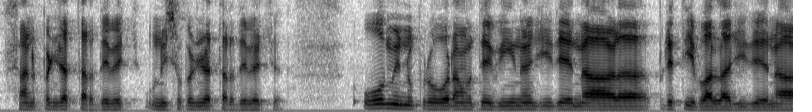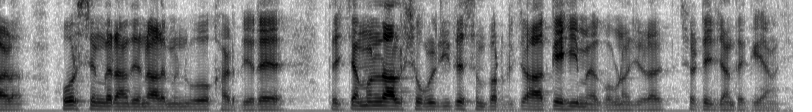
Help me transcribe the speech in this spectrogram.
ਸਨ 75 ਦੇ ਵਿੱਚ 1975 ਦੇ ਵਿੱਚ। ਉਹ ਮੈਨੂੰ ਪ੍ਰੋਗਰਾਮ ਤੇ ਵੀਨਾ ਜੀ ਦੇ ਨਾਲ ਪ੍ਰੀਤੀ ਬਾਲਾ ਜੀ ਦੇ ਨਾਲ ਹੋਰ ਸਿੰਗਰਾਂ ਦੇ ਨਾਲ ਮੈਨੂੰ ਉਹ ਖੜਦੇ ਰਹੇ ਤੇ ਚਮਨ ਲਾਲ ਸ਼ੁਗਲ ਜੀ ਦੇ ਸੰਪਰਕ 'ਚ ਆ ਕੇ ਹੀ ਮੈਂ ਗਾਉਣਾ ਜਿਹੜਾ ਸਟੇਜਾਂ ਤੇ ਗਿਆ ਜੀ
